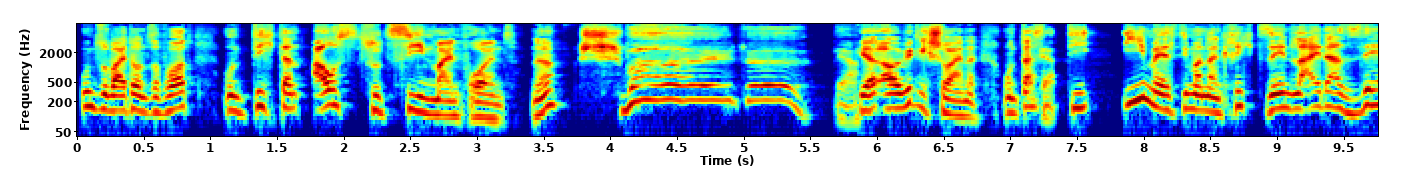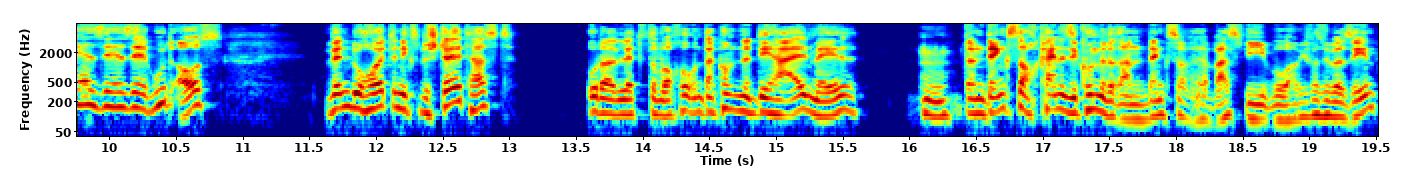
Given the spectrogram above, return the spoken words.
und so weiter und so fort. Und dich dann auszuziehen, mein Freund. Ne? Schweine. Ja. Ja, aber wirklich Schweine. Und das, Ja. die E-Mails, die man dann kriegt, sehen leider sehr, sehr, sehr gut aus. Wenn du heute nichts bestellt hast, oder letzte Woche, und dann kommt eine DHL-Mail, dann denkst du auch keine Sekunde dran. Denkst du, was, wie, wo, habe ich was übersehen?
